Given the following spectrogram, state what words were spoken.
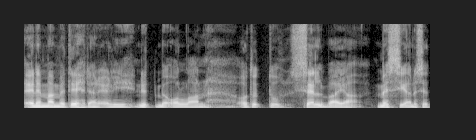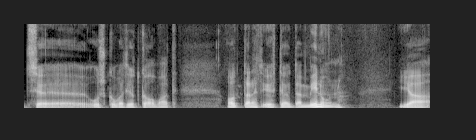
enemmän me tehdään, eli nyt me ollaan otettu selvää ja messiaaniset uskovat, jotka ovat ottaneet yhteyttä minun ja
